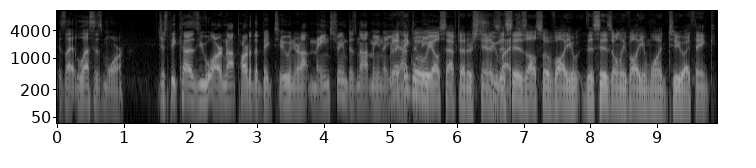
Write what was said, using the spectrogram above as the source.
is that less is more. Just because you are not part of the big two and you're not mainstream does not mean that you. But I think to what we also have to understand is this much. is also volume. This is only volume one, too. I think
